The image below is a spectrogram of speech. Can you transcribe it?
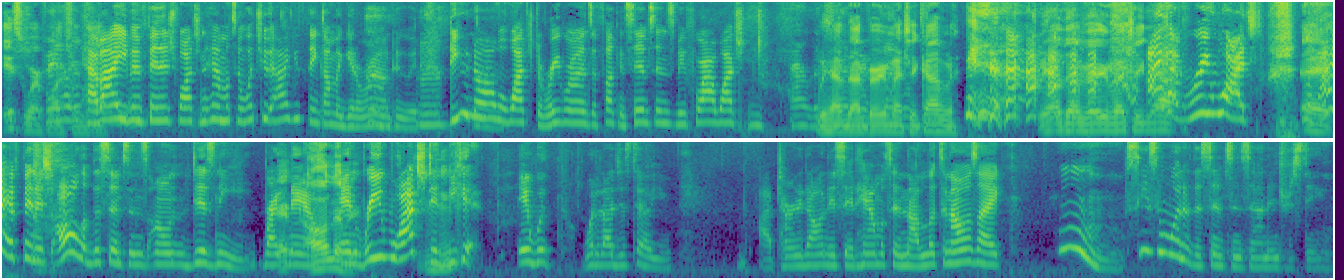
It's worth Chappelle? watching. Have I even finished watching Hamilton? What you? How you think I'm gonna get around to it? Do you know I will watch the reruns of fucking Simpsons before I watch? We have that very much in common. we have that very much in common. I have rewatched. Look, Hey. I have finished all of the Simpsons on Disney right now, all of and it. Mm-hmm. rewatched it because it would. What did I just tell you? I turned it on. It said Hamilton, and I looked, and I was like, "Hmm, season one of The Simpsons sound interesting."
